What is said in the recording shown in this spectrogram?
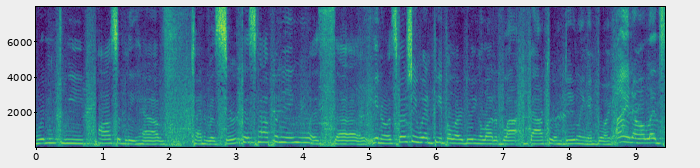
wouldn't we possibly have kind of a circus happening with, uh, you know, especially when people are doing a lot of backroom dealing and going, I know, let's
